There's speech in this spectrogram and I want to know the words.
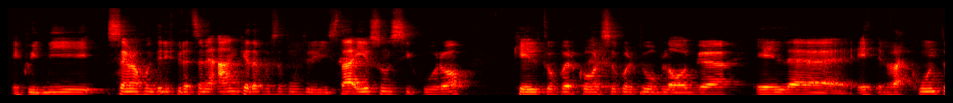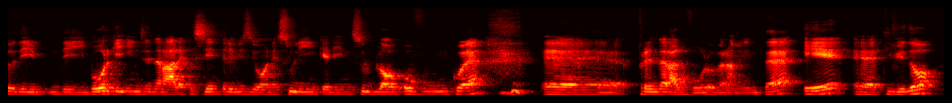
e quindi sei una fonte di ispirazione anche da questo punto di vista. Io sono sicuro che il tuo percorso col tuo blog e il, e il racconto dei, dei, borghi in generale, che sia in televisione, su LinkedIn, sul blog, ovunque, eh, prenderà il volo veramente e eh, ti vedo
